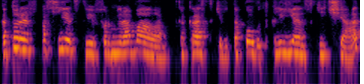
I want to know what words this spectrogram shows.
которое впоследствии формировало как раз-таки вот такой вот клиентский чат.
